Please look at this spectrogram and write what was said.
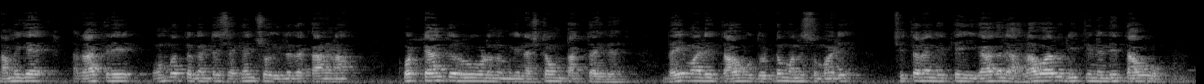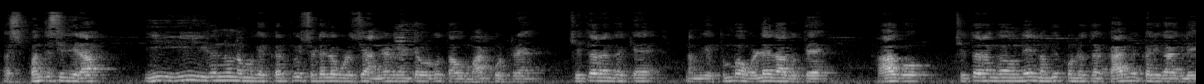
ನಮಗೆ ರಾತ್ರಿ ಒಂಬತ್ತು ಗಂಟೆ ಸೆಕೆಂಡ್ ಶೋ ಇಲ್ಲದ ಕಾರಣ ಕೋಟ್ಯಾಂತರ ರೋಗಗಳು ನಮಗೆ ನಷ್ಟ ಉಂಟಾಗ್ತಾ ಇದೆ. ದಯಮಾಡಿ ತಾವು ದೊಡ್ಡ ಮನಸ್ಸು ಮಾಡಿ, ಚಿತ್ರರಂಗಕ್ಕೆ ಈಗಾಗಲೇ ಹಲವಾರು ರೀತಿಯಲ್ಲಿ ತಾವು ಸ್ಪಂದಿಸಿದ್ದೀರಾ? ಈ ಈ ಇದನ್ನು ನಮಗೆ ಕರ್ಫ್ಯೂ ಸಡಿಲಗೊಳಿಸಿ ಹನ್ನೆರಡು ಗಂಟೆವರೆಗೂ ತಾವು ಮಾಡಿಕೊಟ್ರೆ ಚಿತ್ರರಂಗಕ್ಕೆ ನಮಗೆ ತುಂಬಾ ಒಳ್ಳೆಯದಾಗುತ್ತೆ ಹಾಗೂ ಚಿತ್ರರಂಗವನ್ನೇ ನಂಬಿಕೊಂಡಿದ್ದ ಕಾರ್ಮಿಕರಿಗಾಗಲಿ,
